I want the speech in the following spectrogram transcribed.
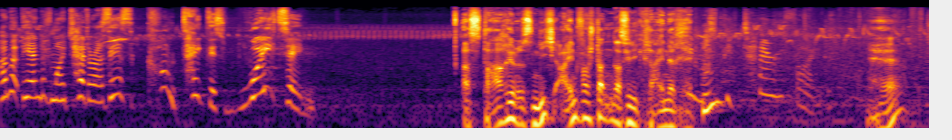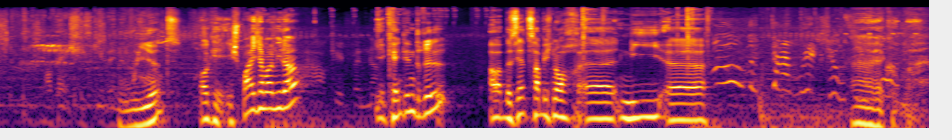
I'm at the end of my tether as is. Can't take this waiting. Astarion ist nicht einverstanden, dass wir die Kleine retten? must be terrified. Hä? Weird. Okay, ich speichere mal wieder. Ihr kennt den Drill. Aber bis jetzt habe ich noch äh, nie... Äh ah, ja, guck mal.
